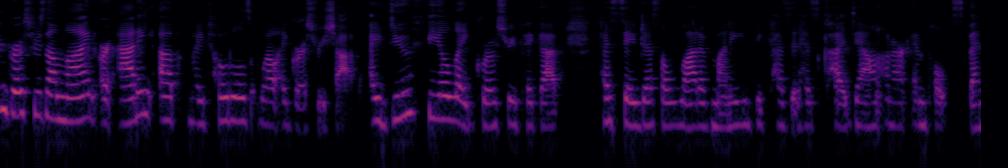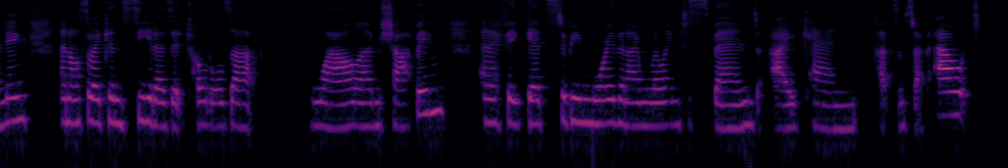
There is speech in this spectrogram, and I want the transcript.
And groceries online are adding up my totals while I grocery shop. I do feel like grocery pickup has saved us a lot of money because it has cut down on our impulse spending, and also I can see it as it totals up while I'm shopping. And if it gets to be more than I'm willing to spend, I can cut some stuff out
